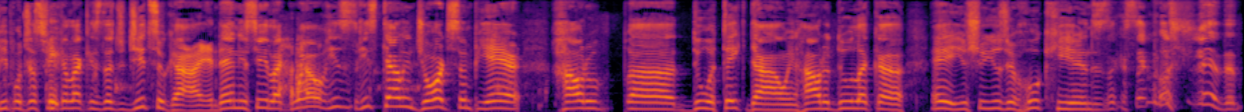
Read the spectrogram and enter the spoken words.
People just figure like he's the jiu-jitsu guy, and then you see like, well, he's he's telling George St. Pierre how to uh, do a takedown and how to do like a hey, you should use your hook here, and it's like, it's like oh shit, that,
